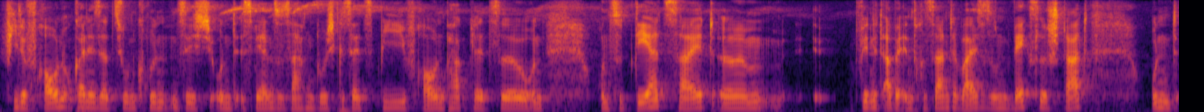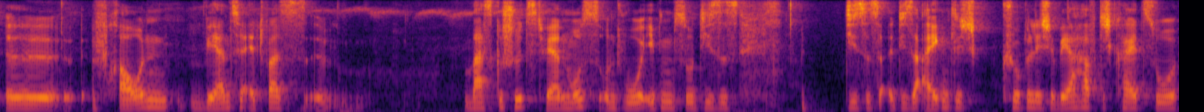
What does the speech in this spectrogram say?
Viele Frauenorganisationen gründen sich und es werden so Sachen durchgesetzt wie Frauenparkplätze und, und zu der Zeit ähm, findet aber interessanterweise so ein Wechsel statt Und äh, Frauen werden zu etwas, äh, was geschützt werden muss und wo eben so dieses, dieses, diese eigentlich körperliche Wehrhaftigkeit so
